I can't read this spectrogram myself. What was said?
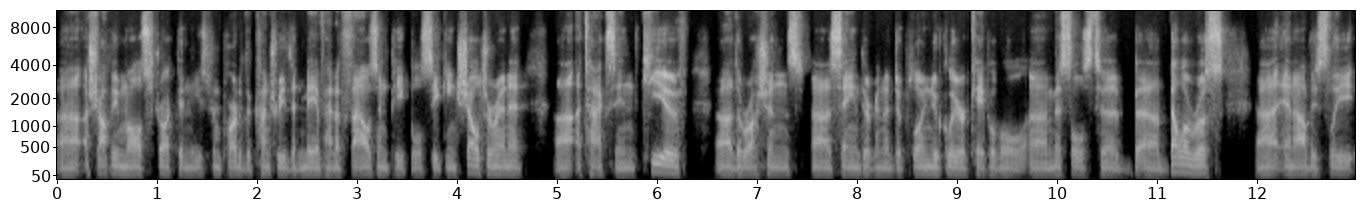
uh, a shopping mall struck in the eastern part of the country that may have had a thousand people seeking shelter in it. Uh, attacks in Kiev, uh, the Russians uh, saying they're going to deploy nuclear capable uh, missiles to uh, Belarus, and obviously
